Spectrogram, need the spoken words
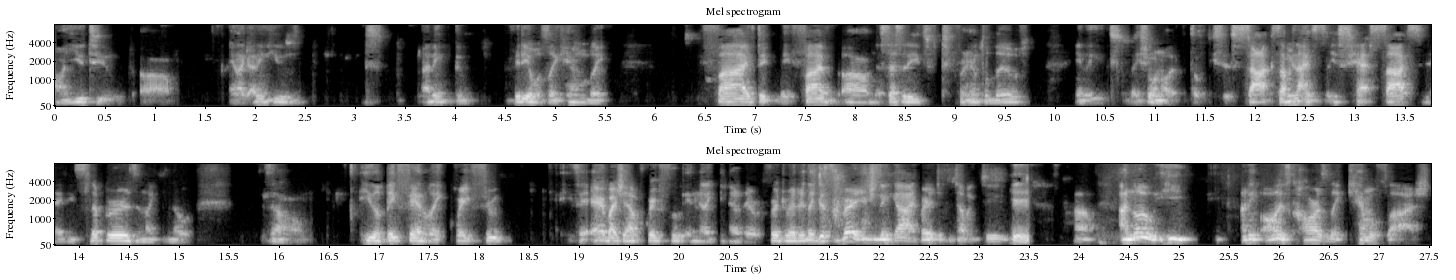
on YouTube. Um, and like I think he was, I think the video was like him like five five um, necessities for him to live and like showing like his socks. I mean, not his, he has socks, he had these slippers, and like you know, um, he's a big fan of like grapefruit. He said everybody should have grapefruit in like you know their refrigerator. Like just a very interesting guy, very different type of dude. Yeah. Um, I know he. I think all his cars are like camouflaged,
